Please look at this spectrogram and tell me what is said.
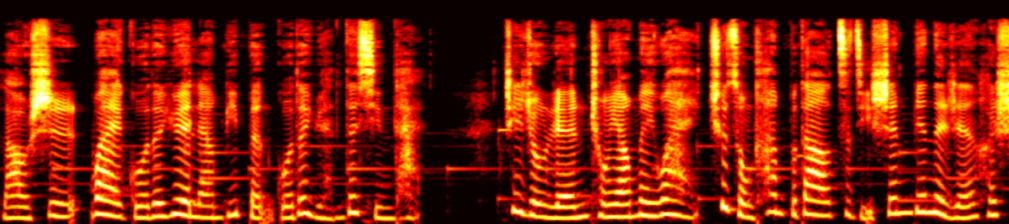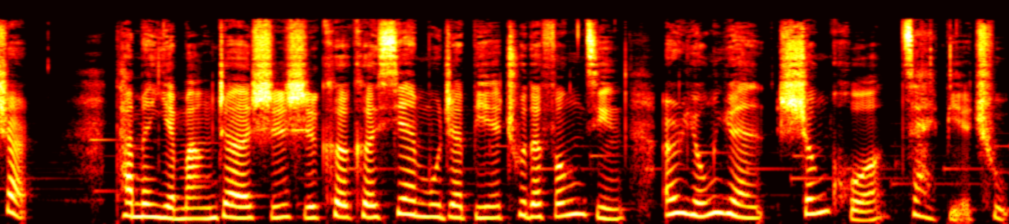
老是外国的月亮比本国的圆的心态。这种人崇洋媚外，却总看不到自己身边的人和事儿。他们也忙着时时刻刻羡慕着别处的风景，而永远生活在别处。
